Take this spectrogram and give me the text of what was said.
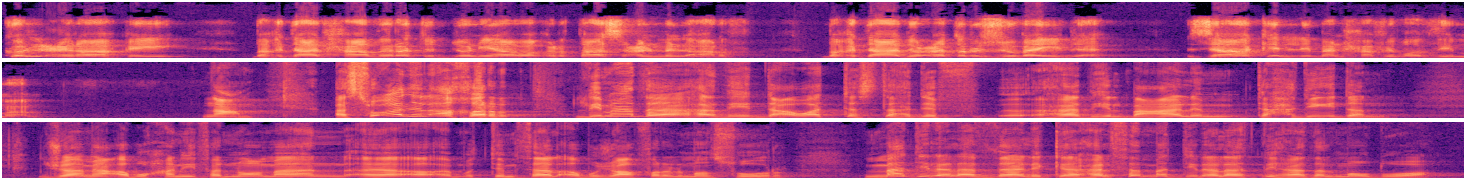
كل عراقي. بغداد حاضرة الدنيا وقرطاس علم الأرض. بغداد عطر الزبيدة. زاك لمن حفظ الذمام. نعم. السؤال الآخر لماذا هذه الدعوات تستهدف آه، هذه المعالم تحديدا؟ جامع أبو حنيفة النعمان آه، آه، تمثال أبو جعفر المنصور. ما دلالات ذلك؟ هل ثمة دلالات لهذا الموضوع؟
